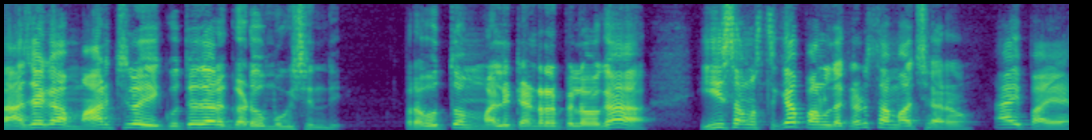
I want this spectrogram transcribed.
తాజాగా మార్చిలో ఈ గుత్తేదారు గడువు ముగిసింది. ప్రభుత్వం మళ్ళీ టెండర్ పిలవగా ఈ సంస్థకే పనులు దక్కినట్టు సమాచారం అయిపోయా.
